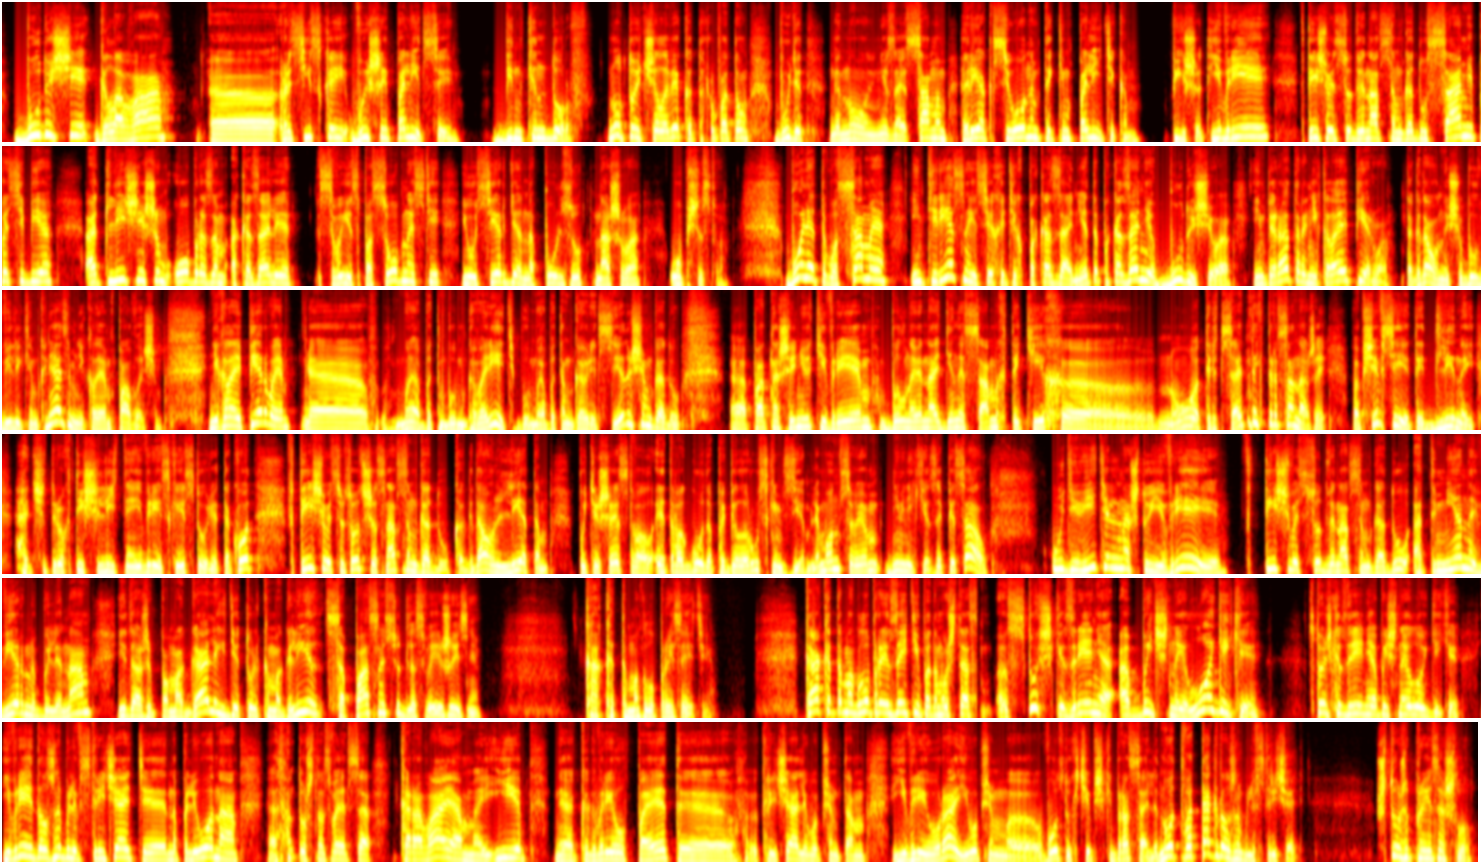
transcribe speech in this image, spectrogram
Будущий глава э, российской высшей полиции Бинкендорф – ну, той человек, который потом будет, ну, не знаю, самым реакционным таким политиком пишет, евреи в 1812 году сами по себе отличнейшим образом оказали свои способности и усердие на пользу нашего общества. Более того, самое интересное из всех этих показаний – это показания будущего императора Николая I. Тогда он еще был великим князем Николаем Павловичем. Николай I, э, мы об этом будем говорить, будем об этом говорить в следующем году, э, по отношению к евреям был, наверное, один из самых таких, э, ну, отрицательных персонажей вообще всей этой длинной четырехтысячелетней еврейской истории. Так вот, в 1816 году, когда он летом путешествовал этого года по белорусским землям, он в своем дневнике записал, Удивительно, что евреи в 1812 году отменно верны были нам и даже помогали, где только могли, с опасностью для своей жизни. Как это могло произойти? Как это могло произойти? Потому что с точки зрения обычной логики с точки зрения обычной логики. Евреи должны были встречать э, Наполеона, э, то, что называется, караваем, и, э, как говорил поэт, кричали, в общем, там, евреи, ура, и, в общем, воздух чепчики бросали. Ну вот, вот так должны были встречать. Что же произошло?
